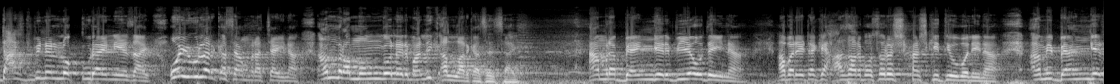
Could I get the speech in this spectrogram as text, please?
ডাস্টবিনের লোক কুড়ায় নিয়ে যায়। ওইগুলার কাছে আমরা চাই না। আমরা মঙ্গলের মালিক আল্লাহর কাছে চাই। আমরা ব্যাঙ্গের বিয়েও দেই না। আবার এটাকে হাজার বছরের সংস্কৃতিও বলি না। আমি ব্যাঙ্গের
